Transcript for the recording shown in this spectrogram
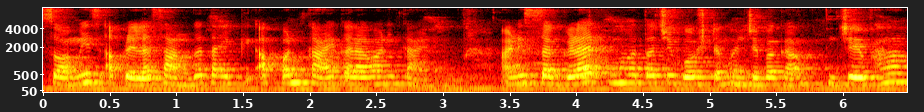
स्वामीच आपल्याला सांगत आहे की आपण काय करावं आणि काय नाही. आणि सगळ्यात महत्त्वाची गोष्ट म्हणजे बघा जेव्हा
